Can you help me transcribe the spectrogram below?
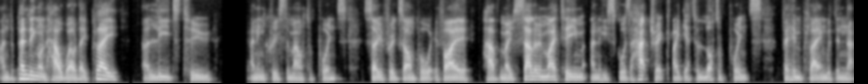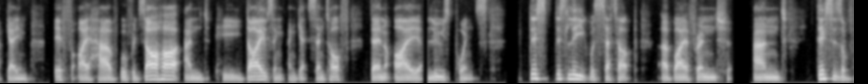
And depending on how well they play, uh, leads to an increased amount of points. So, for example, if I have Mo Salah in my team and he scores a hat trick, I get a lot of points for him playing within that game. If I have Wilfried Zaha and he dives and, and gets sent off, then I lose points. This this league was set up uh, by a friend, and this is of,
